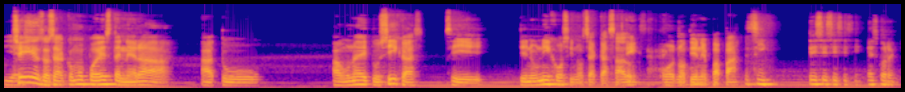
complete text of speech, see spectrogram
Y Sí, es- o sea, ¿cómo puedes tener a, a tu. a una de tus hijas si tiene un hijo, si no se ha casado Exacto. o no tiene papá? Sí, sí, sí, sí, sí, sí, es correcto.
